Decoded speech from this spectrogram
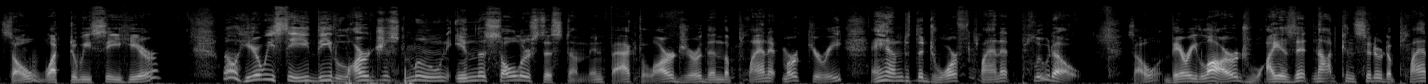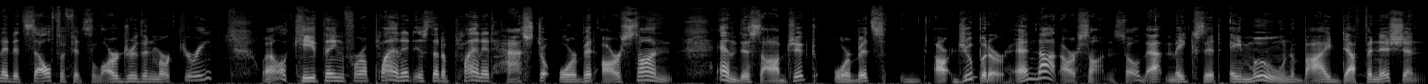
So what do we see here? Well, here we see the largest moon in the solar system. In fact, larger than the planet Mercury and the dwarf planet Pluto. So very large. Why is it not considered a planet itself if it's larger than Mercury? Well, key thing for a planet is that a planet has to orbit our sun. And this object orbits our Jupiter and not our sun. So that makes it a moon by definition.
